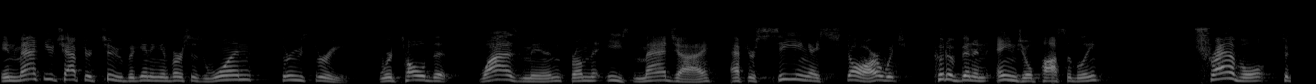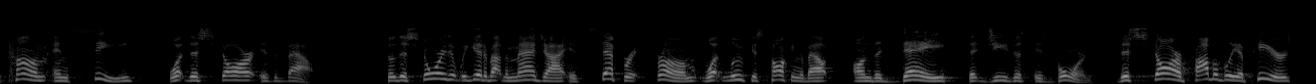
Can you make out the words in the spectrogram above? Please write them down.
in Matthew chapter 2, beginning in verses 1 through 3, we're told that wise men from the east, magi, after seeing a star, which could have been an angel possibly, travel to come and see what this star is about. So, this story that we get about the Magi is separate from what Luke is talking about on the day that Jesus is born. This star probably appears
